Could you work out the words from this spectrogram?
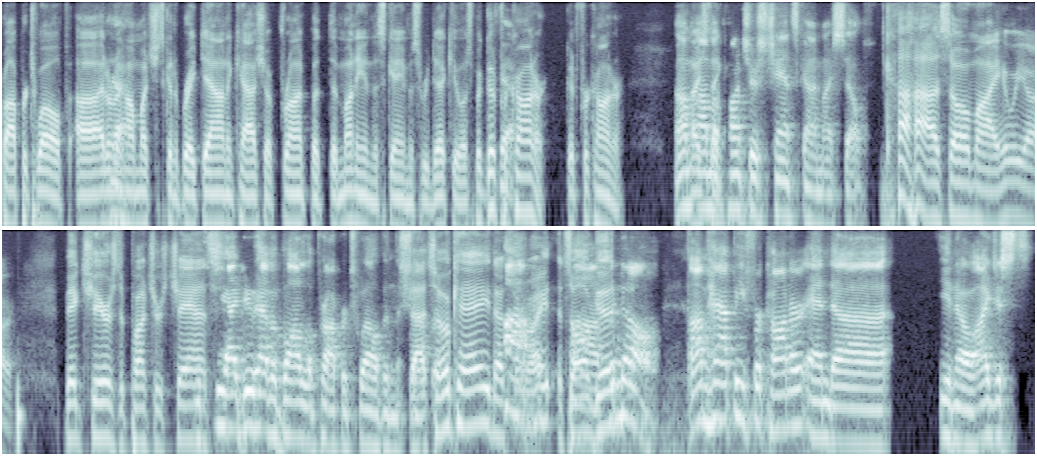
Proper twelve. Uh, I don't yeah. know how much it's going to break down in cash up front, but the money in this game is ridiculous. But good for yeah. Conor. Good for Conor. I'm, nice I'm a puncher's chance guy myself. so am I. Here we are. Big cheers to Puncher's Chance. See, I do have a bottle of proper 12 in the shop. That's okay. That's all right. It's all uh, good. No, I'm happy for Conor. And, uh, you know, I just,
